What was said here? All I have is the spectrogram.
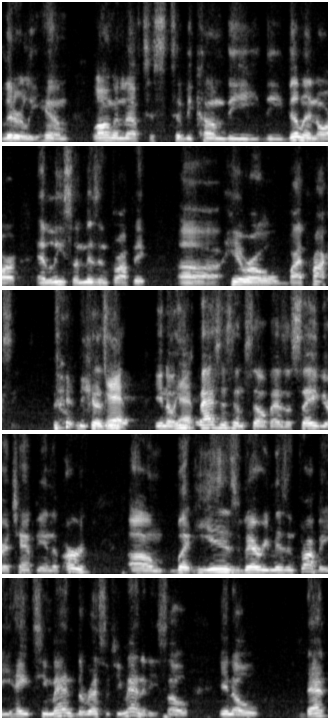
literally him long enough to to become the the villain or at least a misanthropic uh hero by proxy. Because he- you know he Yeah. fashions himself as a savior a champion of earth um but he is very misanthropic. He hates human the rest of humanity. So you know that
